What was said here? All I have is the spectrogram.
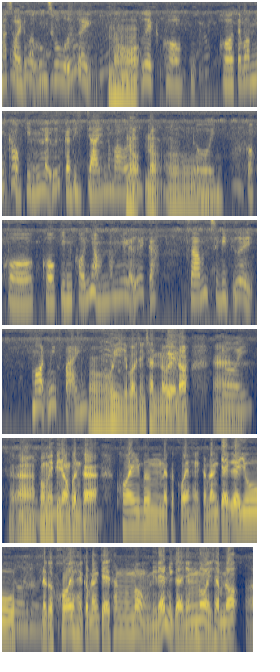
มาซอยเหลืออุ้มสู้เอ้ยเนาะเอ้ยขอขอแต่ว่ามีข้าวกินแหละเอ้ยก็ดีใจนะบ่าวเอ้เนาะยเนาะโอ้โดย ก็ขอขอกินขอยำน้ำนี่แหละเอ้ยกะสามชีวิตเอ้ยหมดมิดไป โอ้ยอย่าบอกจังซั่นเนาะเอ้ยเนาะอ่าโดย อ่าพ่อแม่พี่น้องเพิ่นก็คอยเบิ่งแล้วก็คอยให้กำลังใจเอื้อยอยู่ โดยโดย แล้วก็คอยให้กำลังใจทั้งน้องๆนี่แหละนี่ก็ยังน้อยช่ำเนาะอ่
